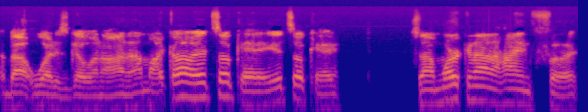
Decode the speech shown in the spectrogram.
about what is going on. And I'm like, oh, it's okay, it's okay. So I'm working on a hind foot.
